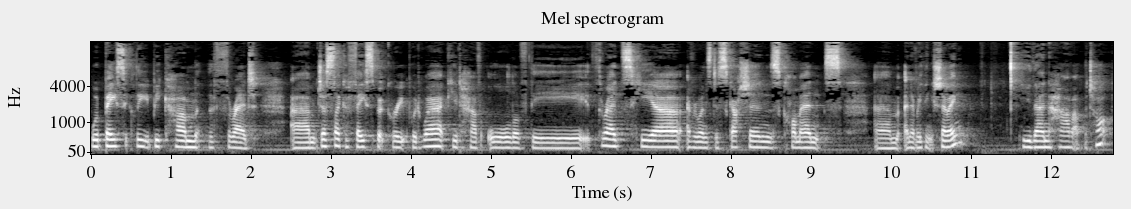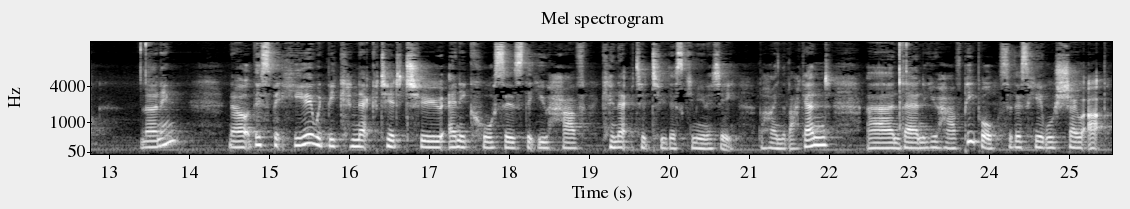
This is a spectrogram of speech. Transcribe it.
would basically become the thread. Um, just like a Facebook group would work, you'd have all of the threads here, everyone's discussions, comments, um, and everything showing. You then have at the top, learning. Now this bit here would be connected to any courses that you have connected to this community behind the back end. And then you have people. So this here will show up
